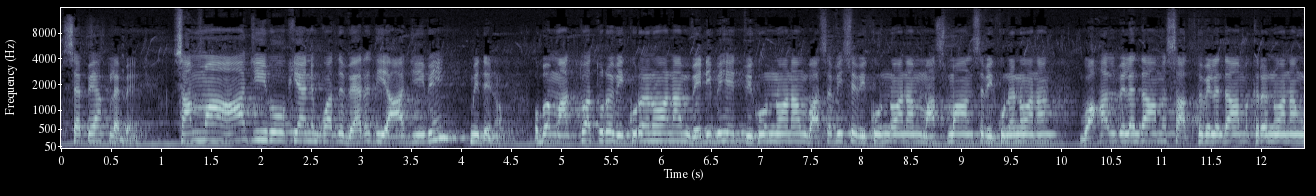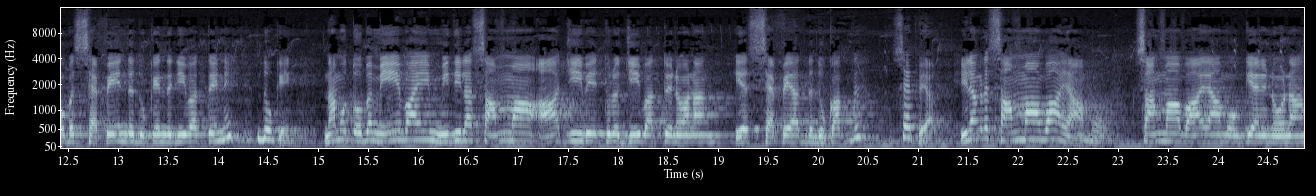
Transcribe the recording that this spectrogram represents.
සැපයක් ලැබෙන්නේ. සම්මා ආජීවෝ කියන්නේ මොකද්ද? වැරදි ආජීවයෙන් මිදෙනවා. ඔබ මත් වතුර විකුණනවා නම් වෙඩි බෙහෙත් විකුණනවා නම් වසවිස විකුණනවා නම් මස් මාංශ විකුණනවා නම් වහල් වෙළඳාම සත්ත්ව වෙළඳාම කරනවා නම් ඔබ සැපෙන්ද දුකෙන්ද ජීවත් වෙන්නේ? දුකෙන්. නමුත් ඔබ මේවායින් මිදිලා සම්මා ආජීවයේ තුල ජීවත් වෙනවා නම් එය සැපයක්ද දුකක්ද? සැපයක්. ඊළඟට සම්මා වායාමෝ. සම්මා වායාමෝ කියන්නේ නෝනා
